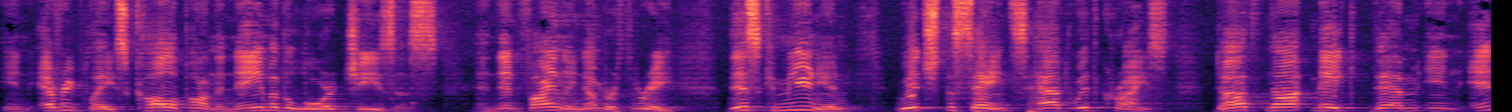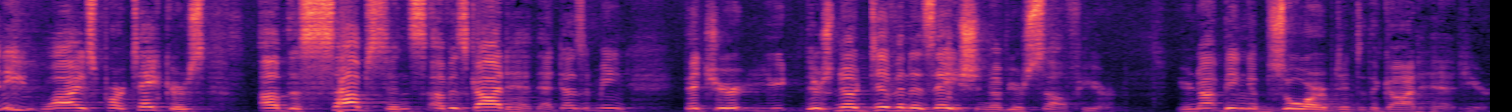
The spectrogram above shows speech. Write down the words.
in every place, call upon the name of the Lord Jesus. And then finally, number three, this communion which the saints have with Christ doth not make them in any wise partakers of the substance of his Godhead. That doesn't mean that you're, you, there's no divinization of yourself here. You're not being absorbed into the Godhead here.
